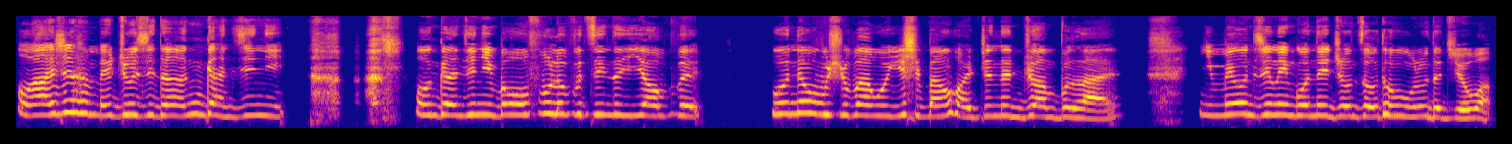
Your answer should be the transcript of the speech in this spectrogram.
我还是很没出息的，很感激你。我感激你帮我付了父亲的医药费，我那五十万我一时半会儿真的赚不来。你没有经历过那种走投无路的绝望，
